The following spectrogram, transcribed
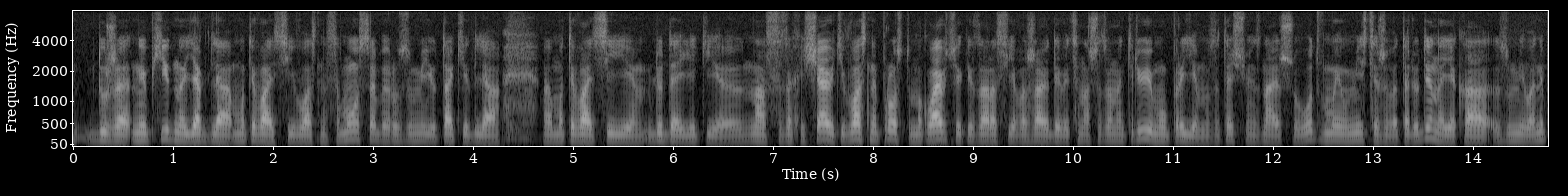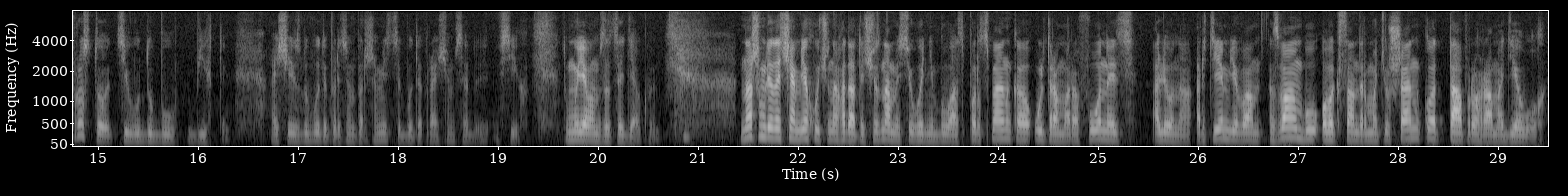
дуже необхідно як для мотивації власне самого себе розумію, так і для мотивації людей, які е, нас захищають. І власне просто Миколаївцю, який зараз я вважаю, дивиться наше з вами інтерв'ю. Йому приємно за те, що він знає, що от в моєму місті живе та людина, яка зуміла не просто цілу добу бігти, а ще й здобути при цьому перше місце, бути кращим серед всіх. Тому я вам за це дякую. Нашим глядачам я хочу нагадати, що з нами сьогодні була спортсменка, ультрамарафонець Альона Артєм'єва. З вами був Олександр Матюшенко та програма Діалог.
